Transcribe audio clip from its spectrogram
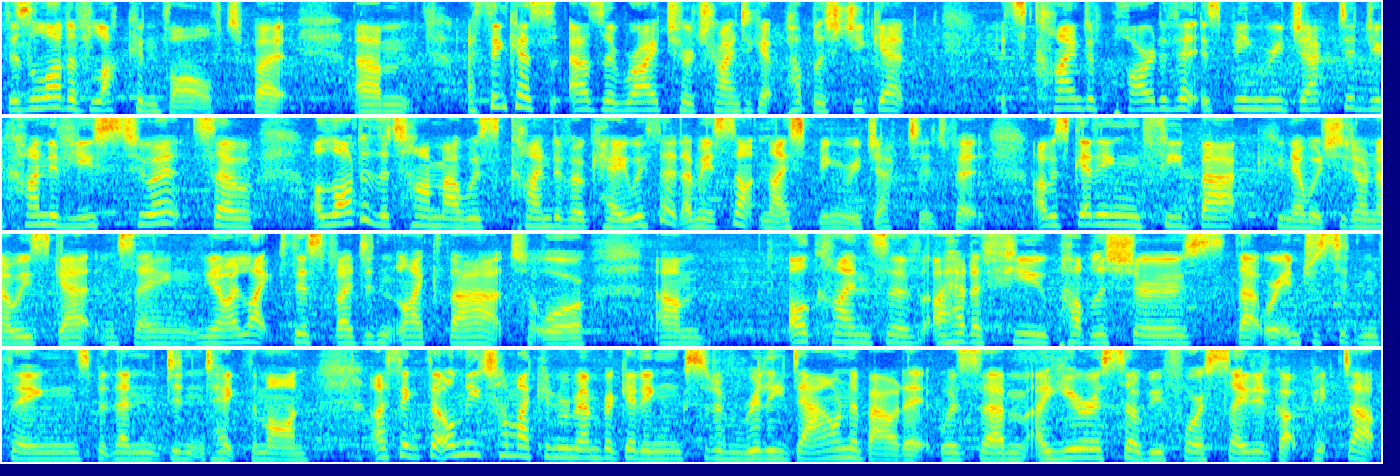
there's a lot of luck involved. But um, I think as as a writer trying to get published, you get it's kind of part of it is being rejected. You're kind of used to it. So a lot of the time I was kind of okay with it. I mean, it's not nice being rejected, but I was getting feedback, you know, which you don't always get, and saying, you know, I liked this, but I didn't like that, or um, all kinds of I had a few publishers that were interested in things but then didn't take them on. I think the only time I can remember getting sort of really down about it was um, a year or so before Slated got picked up.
